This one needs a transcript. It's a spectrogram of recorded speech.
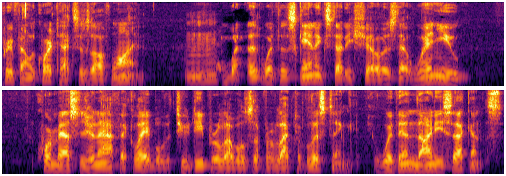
prefrontal cortex is offline. Mm-hmm. what the what the scanning study shows that when you core message and affect label, the two deeper levels of reflective listening, within 90 seconds,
